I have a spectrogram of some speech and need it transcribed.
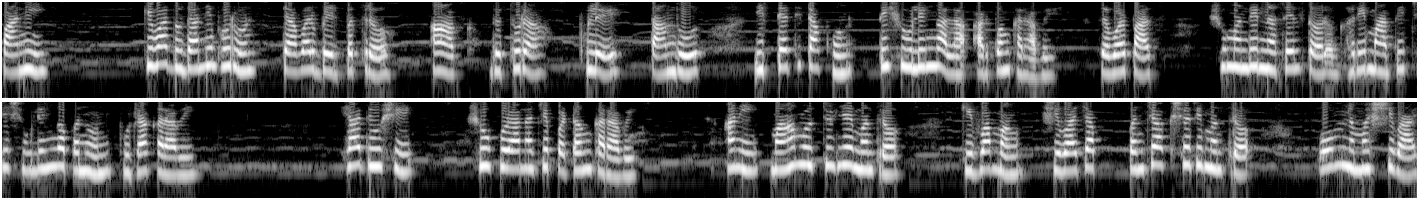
पाणी किंवा दुधाने भरून त्यावर बेलपत्र आक धतुरा फुले तांदूळ इत्यादी टाकून ते शिवलिंगाला अर्पण करावे. जवळपास शिवमंदिर नसेल तर घरी मातीचे शिवलिंग बनवून पूजा करावी. ह्या दिवशी शिवपुराणाचे पठण करावे. आणि महामृत्युंजय मंत्र किंवा मग शिवाच्या पंचाक्षरी मंत्र ओम नम शिवाय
